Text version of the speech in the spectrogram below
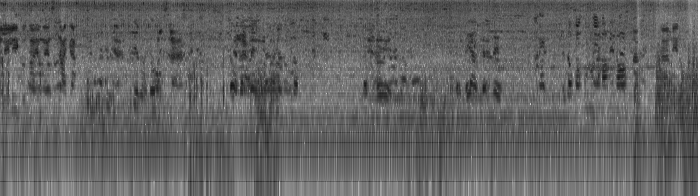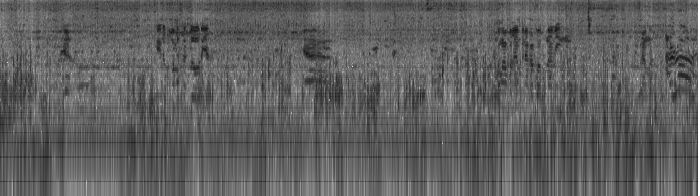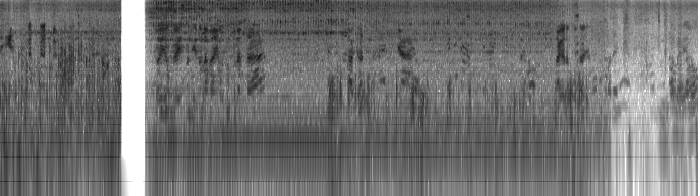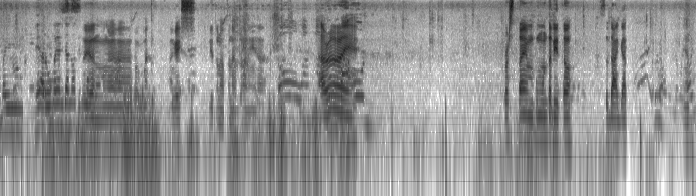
Maliligo tayo ngayon sa dagat. Yan. Sila. Ayan, ganito. Ito ang pangpulutan namin, no? Ayan. Dito po kami sa Gloria. Yan. Ito nga pala namin kasama. Alright! so yung guys, nandito na tayo magsusulat sa dagat. Yan. Dagat na po tayo. May, may, aroma yan dyan, no? So yun mga kagma. Ah, guys, dito na pa natin uh, Aray. First time pumunta dito sa dagat. Yan.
